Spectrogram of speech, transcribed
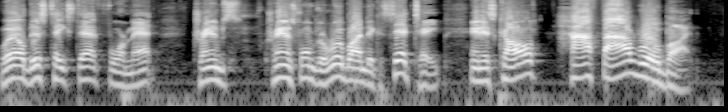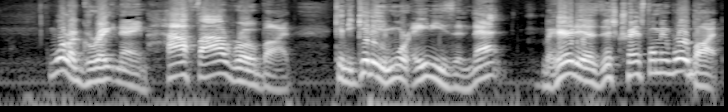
Well, this takes that format, trans transforms a robot into cassette tape, and it's called Hi-Fi Robot. What a great name. Hi-Fi Robot. Can you get any more 80s than that? But here it is. This transforming robot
